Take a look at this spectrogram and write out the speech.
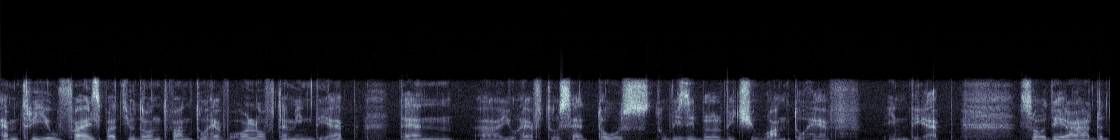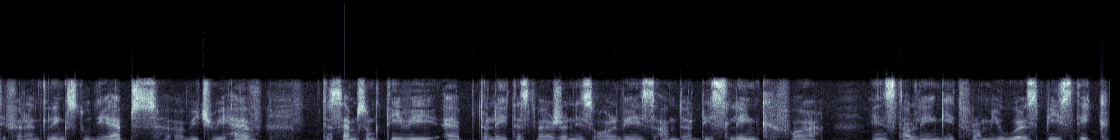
M3U files but you don't want to have all of them in the app then uh, you have to set those to visible which you want to have in the app. So there are the different links to the apps uh, which we have. The Samsung TV app, the latest version is always under this link for installing it from USB stick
